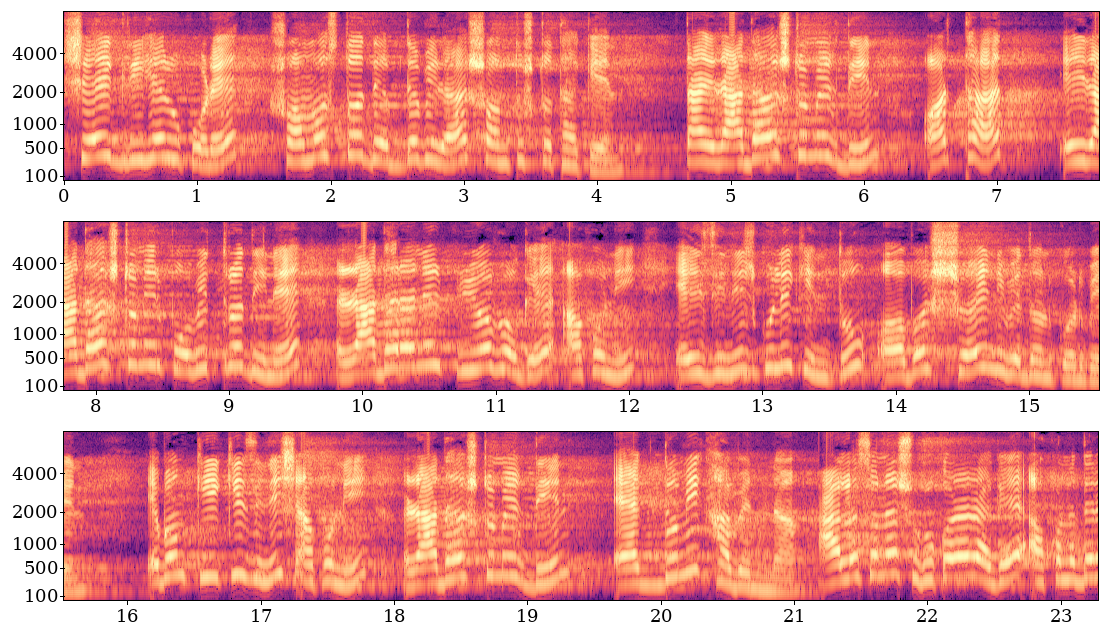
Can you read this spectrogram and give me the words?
সেই গৃহের উপরে সমস্ত দেবদেবীরা সন্তুষ্ট থাকেন। তাই রাধা অষ্টমীর দিন, অর্থাৎ এই রাধা অষ্টমীর পবিত্র দিনে রাধারানীর প্রিয় ভোগে আপনি এই জিনিসগুলি কিন্তু অবশ্যই নিবেদন করবেন। এবং কি কি জিনিস আপনি রাধা অষ্টমীর দিন একদমই খাবেন না। আলোচনা শুরু করার আগে আপনাদের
